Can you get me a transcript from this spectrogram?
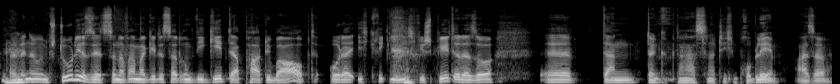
Mhm. Weil wenn du im Studio sitzt und auf einmal geht es darum, wie geht der Part überhaupt? Oder ich kriege ihn nicht gespielt oder so, äh, dann, dann, dann hast du natürlich ein Problem. Also,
